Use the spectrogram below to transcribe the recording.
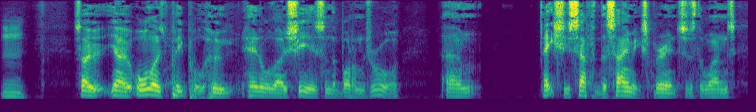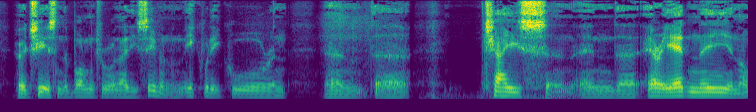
Mm. So, you know, all those people who had all those shares in the bottom drawer um, actually suffered the same experience as the ones who had shares in the bottom drawer in 87 and Equiticorp and, and uh, Chase and, and uh, Ariadne and a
